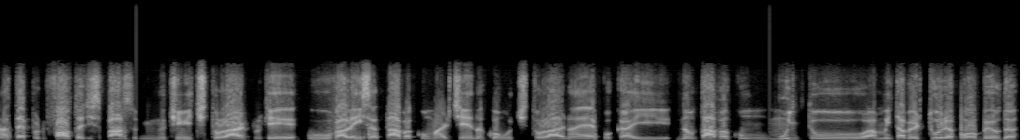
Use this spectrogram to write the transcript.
até por falta de espaço no time titular, porque o Valência estava com o Marchena como titular na época e não estava com muito muita abertura para o Albelda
